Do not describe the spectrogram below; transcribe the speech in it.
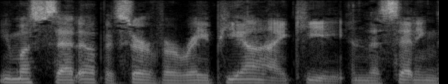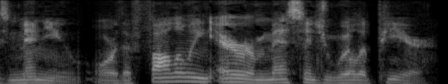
you must set up a server API key in the settings menu or the following error message will appear.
